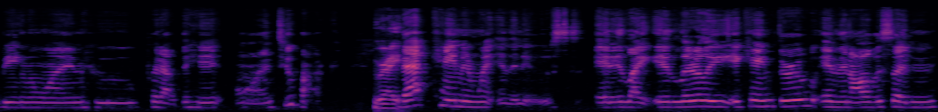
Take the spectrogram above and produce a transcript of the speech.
being the one who put out the hit on Tupac. Right. That came and went in the news, and it like it literally it came through, and then all of a sudden,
